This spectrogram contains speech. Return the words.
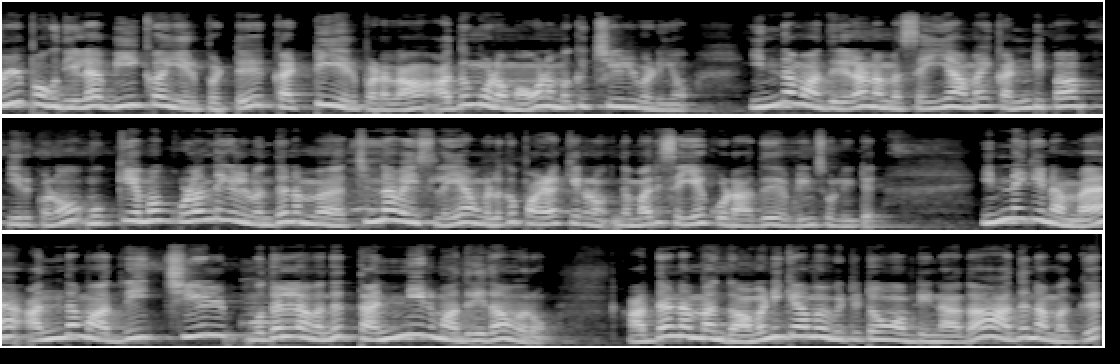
உள்பகுதியில் வீக்கம் ஏற்பட்டு கட்டி ஏற்படலாம். அது மூலமாகவும் நமக்கு சீழ் வடியும் இந்த மாதிரிலாம் நம்ம செய்யாமல் கண்டிப்பாக இருக்கணும். முக்கியமாக குழந்தைகள் வந்து நம்ம சின்ன வயசுலேயே அவங்களுக்கு பழக்கிடணும். இந்த மாதிரி செய்யக்கூடாது அப்படின்னு சொல்லிட்டு. இன்றைக்கி நம்ம அந்த மாதிரி சீழ் முதல்ல வந்து தண்ணீர் மாதிரி தான் வரும். அதை நம்ம கவனிக்காமல் விட்டுட்டோம் அப்படின்னா தான் அது நமக்கு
